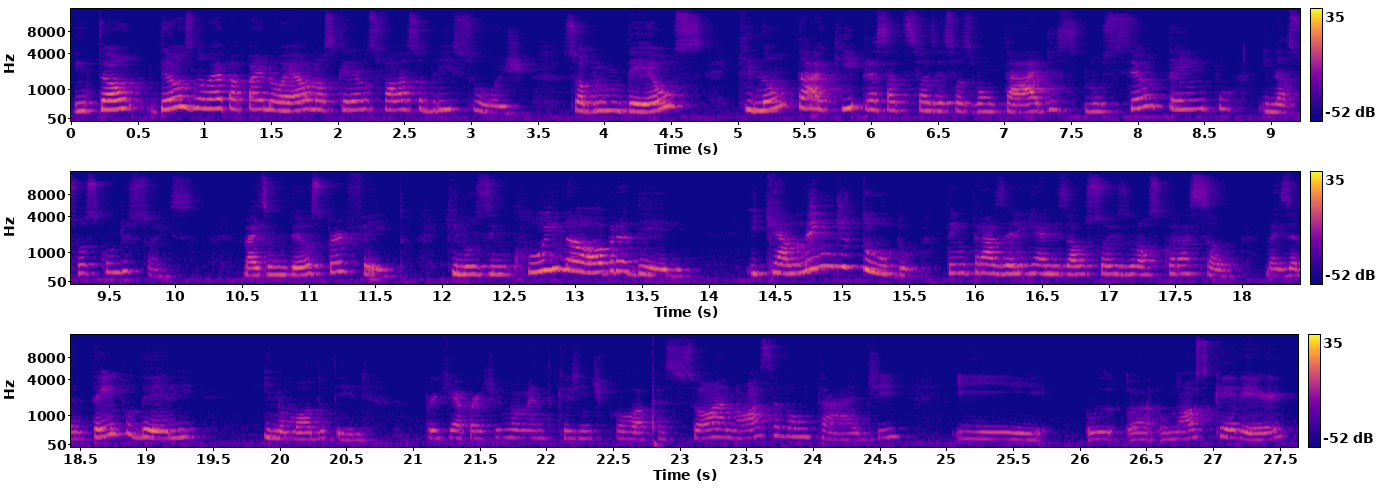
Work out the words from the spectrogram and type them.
Então, Deus não é Papai Noel, nós queremos falar sobre isso hoje, sobre um Deus que não tá aqui para satisfazer suas vontades no seu tempo e nas suas condições, mas um Deus perfeito que nos inclui na obra dele e que além de tudo tem prazer em realizar os sonhos do nosso coração, mas é no tempo dele e no modo dele. Porque a partir do momento que a gente coloca só a nossa vontade e o, o nosso querer,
